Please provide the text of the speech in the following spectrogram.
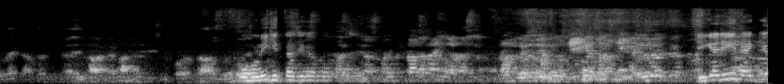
ਉਹ ਹੁਣੀ ਕੀਤਾ ਸੀਗਾ ਠੀਕ ਹੈ ਜੀ ਥੈਂਕ ਯੂ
